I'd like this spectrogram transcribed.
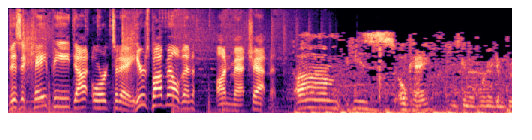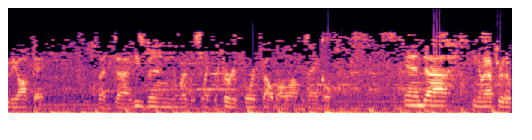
Visit kp.org today. Here's Bob Melvin on Matt Chapman. Um, he's okay. He's gonna we're gonna get him through the off day, but uh, he's been what was like the third or fourth foul ball off his ankle, and uh, you know after the,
